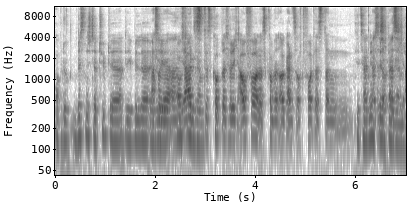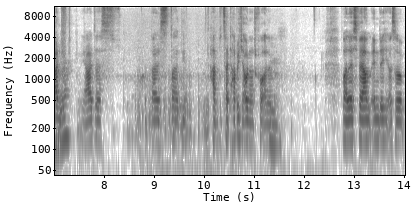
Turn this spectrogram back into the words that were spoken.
aber du bist nicht der Typ, der die Bilder Achso, irgendwie ja, ja das, das kommt natürlich auch vor, das kommt halt auch ganz oft vor, dass dann Die Zeit nimmst du ja auch ich, dann gar ich nicht, an, oder? ja, das, da ist, da die, die Zeit habe ich auch nicht vor allem, Mhm. weil es wäre am Ende, also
